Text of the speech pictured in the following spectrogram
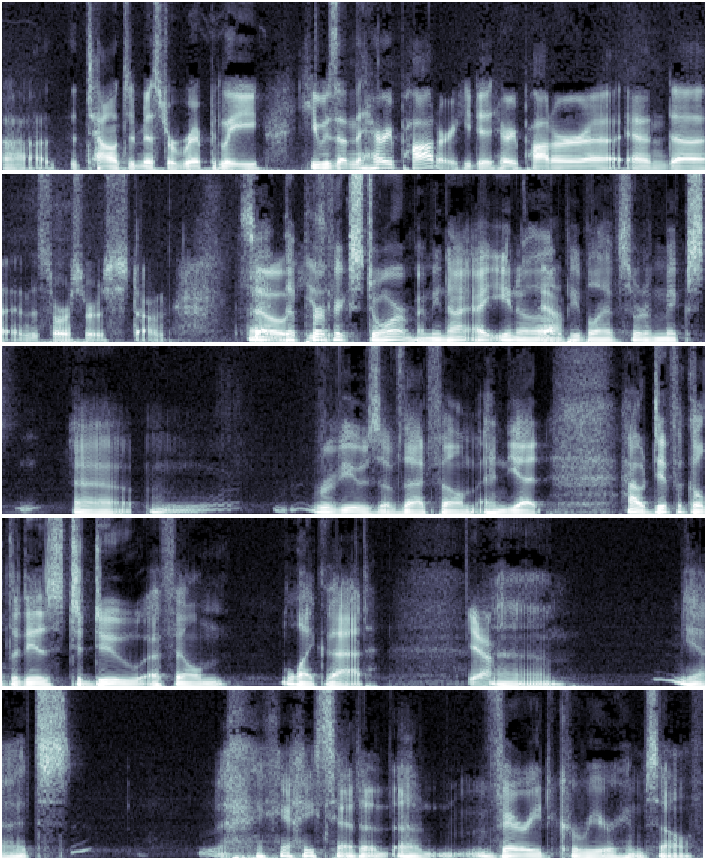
uh, the talented mr ripley he was on the harry potter he did harry potter uh, and uh, and the sorcerer's stone so Uh, the perfect storm. I mean, I, I you know a lot Yeah. of people have sort of mixed uh, reviews of that film, and yet how difficult it is to do a film like that. yeah Yeah, it's he's had a, a varied career himself.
